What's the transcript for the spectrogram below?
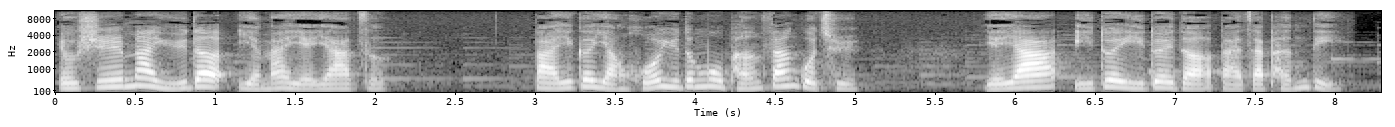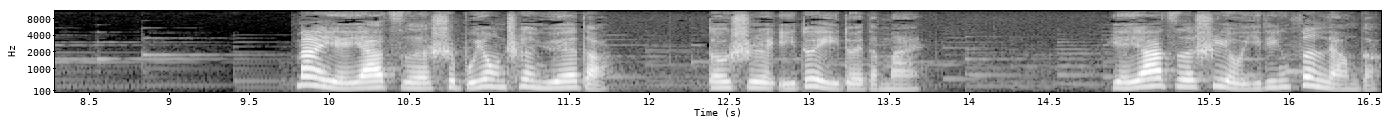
有时卖鱼的也卖野鸭子，把一个养活鱼的木盆翻过去，野鸭一对一对的摆在盆底。卖野鸭子是不用称约的，都是一对一对的卖。野鸭子是有一定分量的，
